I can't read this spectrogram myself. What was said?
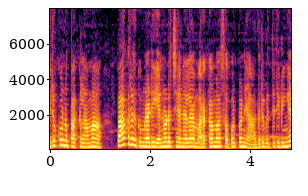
இருக்கும்னு பார்க்கலாமா? பார்க்குறதுக்கு முன்னாடி என்னோட சேனலை மறக்காமல் சப்போர்ட் பண்ணி ஆதரவு தெரிவிங்க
